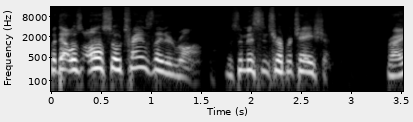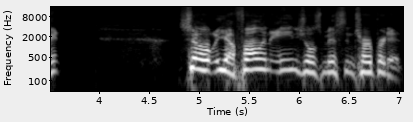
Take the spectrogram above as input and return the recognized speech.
but that was also translated wrong. It was a misinterpretation right? So yeah fallen angels misinterpreted.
